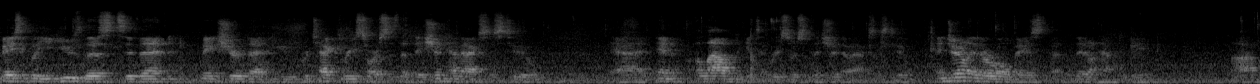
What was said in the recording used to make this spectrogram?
basically you use this to then make sure that you protect resources that they shouldn't have access to and, and allow them to get to resources they should have access to. And generally they're role-based, but they don't have to be. Um,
